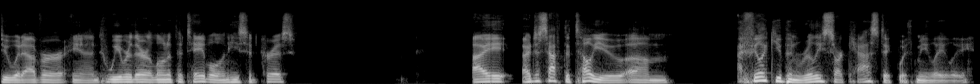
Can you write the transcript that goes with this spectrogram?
do whatever, and we were there alone at the table. And he said, "Chris, I I just have to tell you, um, I feel like you've been really sarcastic with me lately.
